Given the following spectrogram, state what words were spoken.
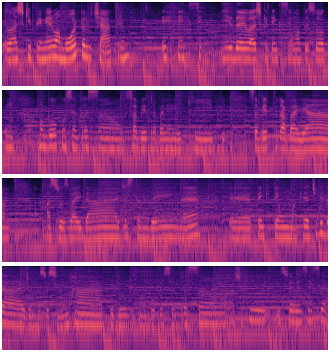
Eu acho que primeiro o amor pelo teatro, em seguida eu acho que tem que ser uma pessoa com uma boa concentração, saber trabalhar em equipe, saber trabalhar as suas vaidades também, né? É, tem que ter uma criatividade, um raciocínio rápido, uma boa concentração. Acho que isso é o essencial.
